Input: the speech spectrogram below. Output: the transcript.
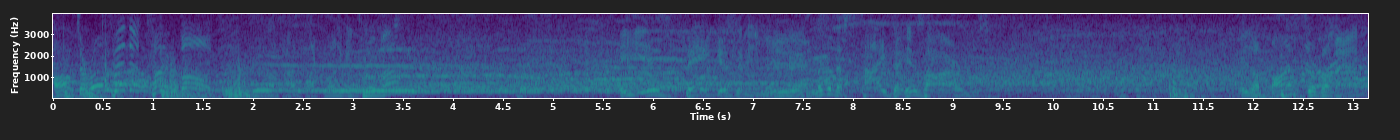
Off the rope in the tugboat. That's like running into a mountain. He is big, isn't he, McMahon? Look at the size of his arms. He's a monster of a man.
